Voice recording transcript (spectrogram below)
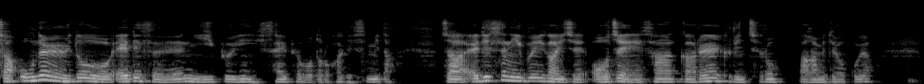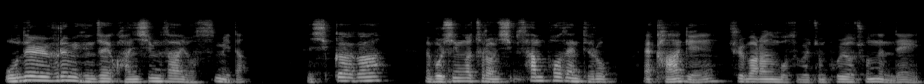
자, 오늘도 에디슨 EV 살펴보도록 하겠습니다. 자, 에디슨 EV가 이제 어제 상한가를 그린 채로 마감이 되었고요. 오늘 흐름이 굉장히 관심사였습니다. 시가가 보시는 것처럼 13%로 강하게 출발하는 모습을 좀 보여줬는데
